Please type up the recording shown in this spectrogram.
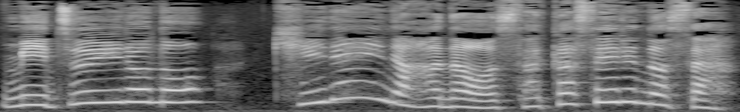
水色のきれいな花を咲かせるのさ。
